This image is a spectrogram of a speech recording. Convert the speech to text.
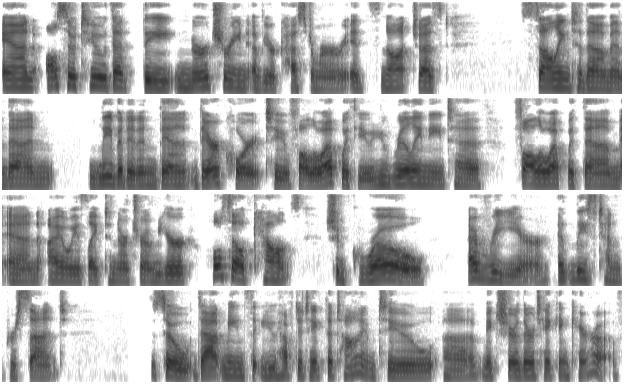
And also too that the nurturing of your customer, it's not just selling to them and then leave it in then their court to follow up with you. You really need to follow up with them. And I always like to nurture them. Your wholesale counts should grow every year, at least 10%. So that means that you have to take the time to uh, make sure they're taken care of.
